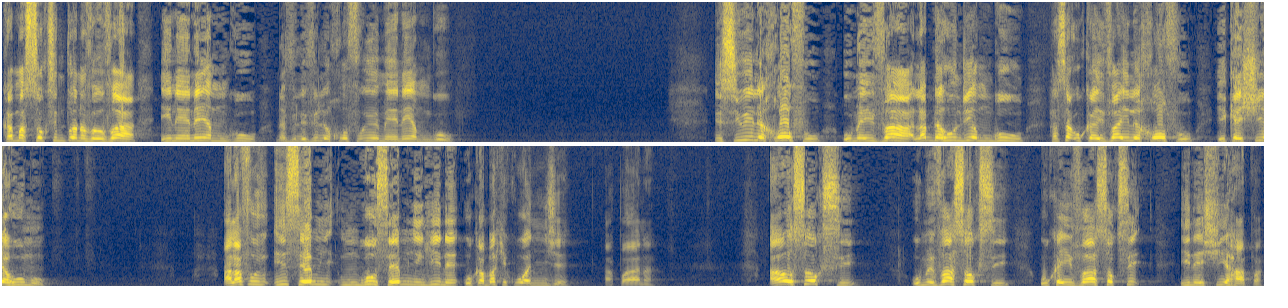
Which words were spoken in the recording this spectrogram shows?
Kama soksi mtu anavyovaa inaenea mguu na vile vile hofu hiyo imeenea mguu. Isiwi ile hofu umeivaa labda huu ndio mguu sasa ukaivaa ile hofu ikaishia humu. Alafu hii sehemu mguu sehemu nyingine ukabaki kuwa nje. Hapana. Au soksi umevaa soksi ukaivaa soksi inaishia hapa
